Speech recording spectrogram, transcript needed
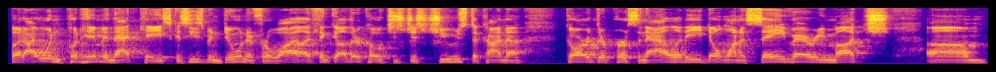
but i wouldn't put him in that case because he's been doing it for a while. I think other coaches just choose to kind of guard their personality don't want to say very much um,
